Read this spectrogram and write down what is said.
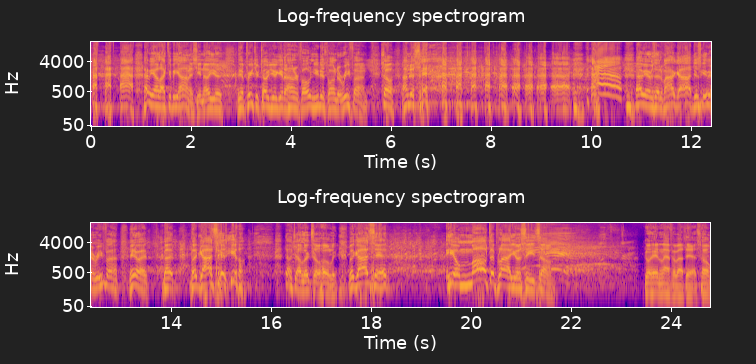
I mean, I like to be honest? You know, you, the preacher told you to get a hundredfold and you just wanted a refund. So I'm just saying. Have you ever said, my God, just give me a refund? Anyway, but, but God said he'll, don't y'all look so holy, but God said he'll multiply your seed sown. Go ahead and laugh about that. So,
